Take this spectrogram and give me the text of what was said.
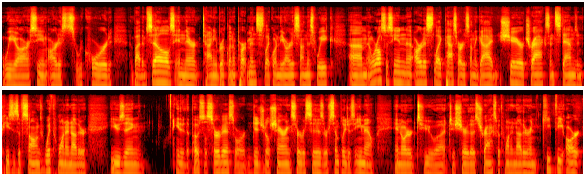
We are seeing artists record by themselves in their tiny Brooklyn apartments, like one of the artists on this week. Um, and we're also seeing uh, artists like past artists on the guide share tracks and stems and pieces of songs with one another using either the postal service or digital sharing services or simply just email in order to uh, to share those tracks with one another and keep the art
